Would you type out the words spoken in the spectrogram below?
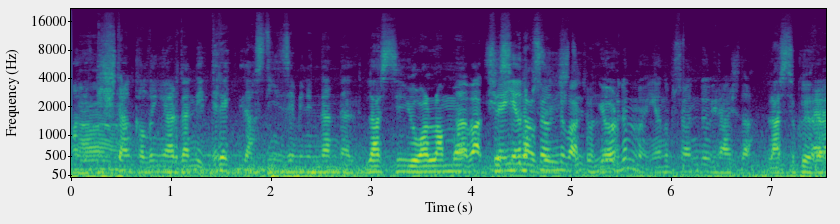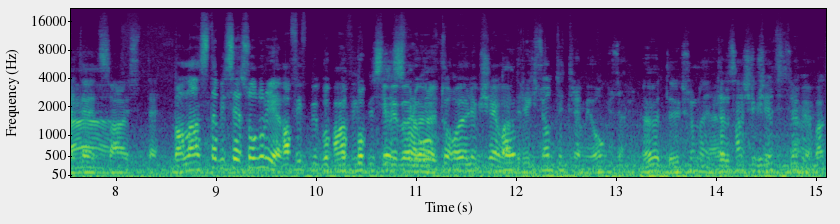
Hani Ha. dişten kalın yerden değil direkt lastiğin zemininden deldim. Lastiğin yuvarlanma Ha bak şey sesi yanıp biraz söndü değişti. bak. Söndü mü? Gördün mü? Yanıp söndü virajda. Lastik uyarı. Evet ha. evet sağ üstte. Balansta bir ses olur ya. Hafif bir bıp Hafif bıp bir gibi ses böyle var, uğultu öyle bir şey var. Var. Direksiyon titremiyor o güzel. Evet direksiyonda enteresan hiçbir şekilde titremiyor bak.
